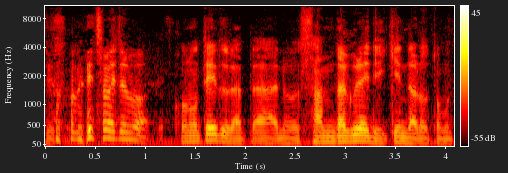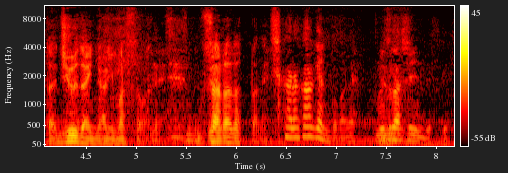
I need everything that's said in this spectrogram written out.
めちゃめちゃうまかった。この程度だったらあの3打ぐらいでいけんだろうと思ったら10打になりますわねザラだったね力加減とかね、難しいんですけど。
